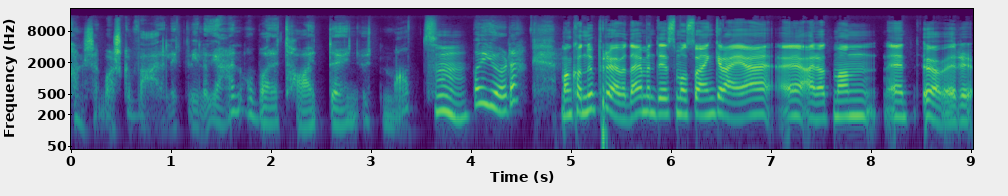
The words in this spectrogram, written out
kanskje jeg bare skal være litt vill og gæren og bare ta et døgn uten mat, Mm. bare gjør det. Man kan jo prøve det, men det som også er en greie, eh, er at man eh, øver,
